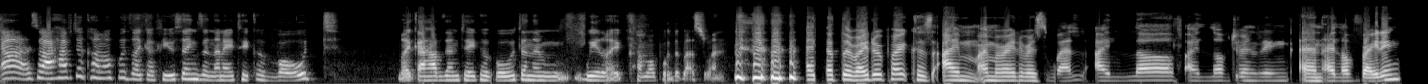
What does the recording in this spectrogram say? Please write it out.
Uh, so I have to come up with like a few things and then I take a vote. Like I have them take a vote and then we like come up with the best one. I got the writer part because I'm I'm a writer as well. I love I love journaling and I love writing.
